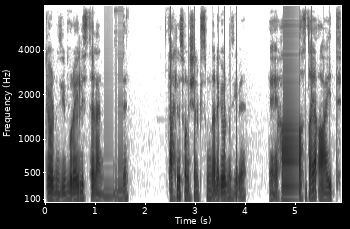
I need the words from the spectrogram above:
Gördüğünüz gibi buraya listelendi. Tahlil sonuçları kısmında da gördüğünüz gibi e, hastaya ait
